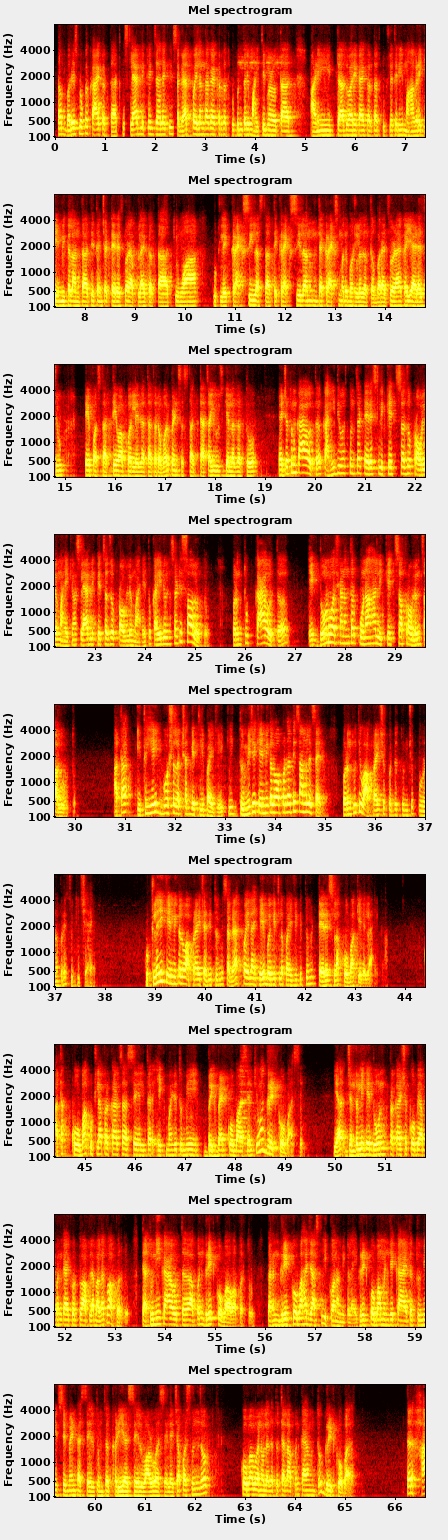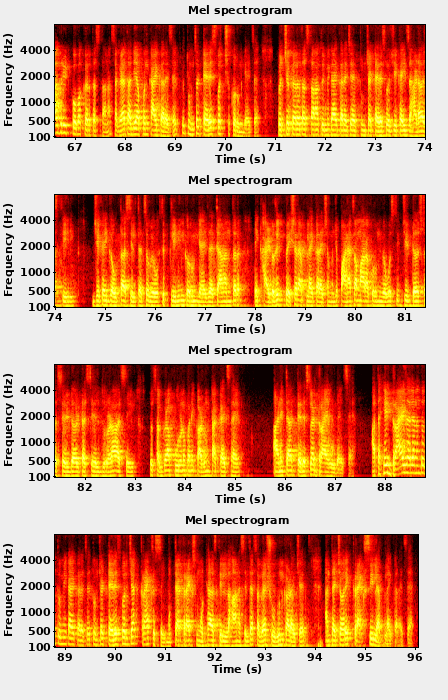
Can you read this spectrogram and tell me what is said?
आता बरेच लोक काय करतात की स्लॅब लिकेज झालं की सगळ्यात पहिल्यांदा काय करतात कुठून तरी माहिती मिळवतात आणि त्याद्वारे काय करतात कुठले तरी महागडे केमिकल आणतात ते त्यांच्या टेरेसवर अप्लाय करतात किंवा कुठले क्रॅक्सील असतात ते क्रॅक्सील आणून त्या क्रॅक्समध्ये भरलं जातं. बऱ्याच वेळा काही ॲडॅझिव्ह टेप असतात ते वापरले जातात रबर पेंट्स असतात त्याचा यूज केला जातो. याच्यातून काय होतं काही दिवस तुमचा टेरेस लिकेजचा जो प्रॉब्लेम आहे किंवा स्लॅब लिकेजचा जो प्रॉब्लेम आहे तो काही दिवसासाठी सॉल्व्ह होतो. परंतु काय होतं एक दोन वर्षानंतर पुन्हा हा लिकेजचा प्रॉब्लेम चालू होतो. आता इथे ही एक गोष्ट लक्षात घेतली पाहिजे की तुम्ही जे केमिकल वापरता ते चांगलेच आहेत परंतु ती वापरायची पद्धत तुमची पूर्णपणे चुकीची आहे. कुठलंही केमिकल वापरायच्या आधी तुम्ही सगळ्यात पहिला हे बघितलं पाहिजे की तुम्ही टेरेसला कोबा केलेला आहे. आता कोबा कुठल्या प्रकारचा असेल तर एक म्हणजे तुम्ही ब्रिकबॅट कोबा असेल किंवा ग्रिड कोबा असेल. या जनरली हे दोन प्रकारचे कोबे आपण काय करतो आपल्या भागात वापरतो. त्यातूनही काय होतं आपण ग्रिड कोबा वापरतो. कारण ग्रिड कोबा हा जास्त इकॉनॉमिकल आहे. ग्रिड कोबा म्हणजे काय? तर तुम्ही सिमेंट असेल तुमचं खडी असेल वाळू असेल याच्यापासून जो कोबा बनवला जातो त्याला आपण काय म्हणतो? ग्रिड कोबा. तर हा ग्रीड कोबा करत असताना सगळ्यात आधी आपण काय करायचं आहे की तुमचं टेरेस स्वच्छ करून घ्यायचं आहे स्वच्छ करत असताना तुम्ही काय करायचंय? आहे तुमच्या टेरेसवर जे काही झाडं असतील जे काही गवतं असतील त्याचं व्यवस्थित क्लिनिंग करून घ्यायचं आहे त्यानंतर एक हायड्रोलिक प्रेशर अप्लाय करायचं म्हणजे पाण्याचा मारा करून व्यवस्थित जी डस्ट असेल डर्ट असेल धुरळा असेल तो सगळा पूर्णपणे काढून टाकायचा आहे आणि त्या टेरेसला ड्राय होऊ द्यायचं आहे आता हे ड्राय झाल्यानंतर तुम्ही काय करायचं आहे तुमच्या टेरेसवर ज्या क्रॅक्स असतील मग त्या क्रॅक्स मोठ्या असतील लहान असतील त्या सगळ्या शोधून काढायच्या आहेत आणि त्याच्यावर एक क्रॅक्सील अप्लाय करायचं आहे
